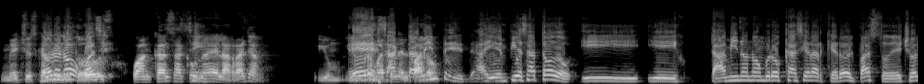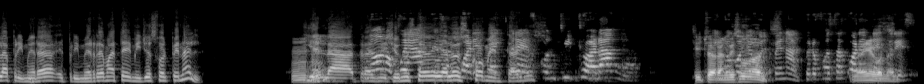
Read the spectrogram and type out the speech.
Mecho, es que no, al minuto no, Juan, Juanca saca sí. una de la raya y un, y un Exactamente, en el palo. ahí empieza todo y, y Tami no nombró casi al arquero del Pasto. De hecho, la primera, el primer remate de Millos fue el penal. Uh -huh. Y en la transmisión no, usted veía los 43, comentarios. Con Chicho Arango. Chicho Arango hizo el penal, pero fue hasta el 43.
